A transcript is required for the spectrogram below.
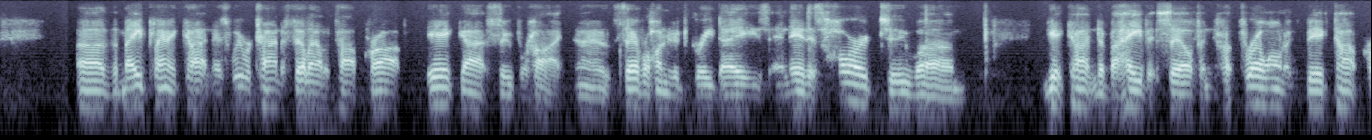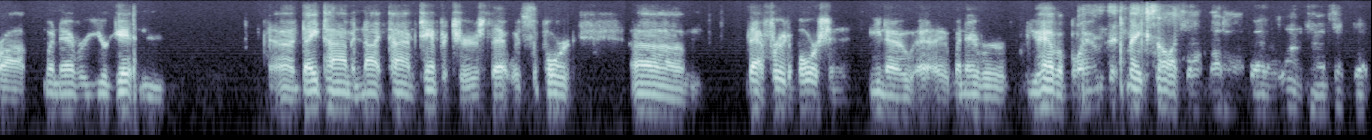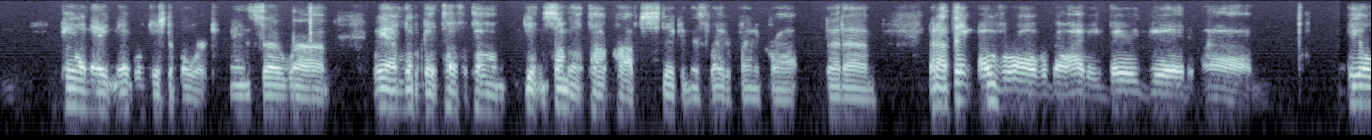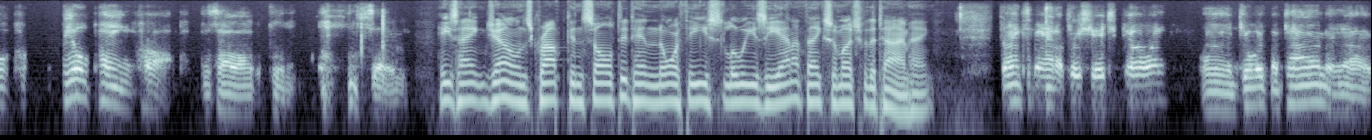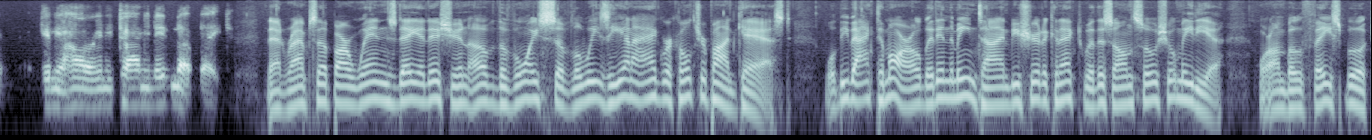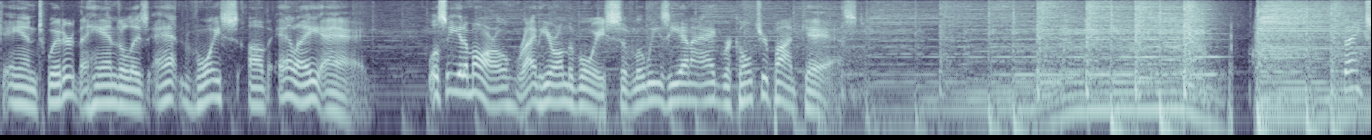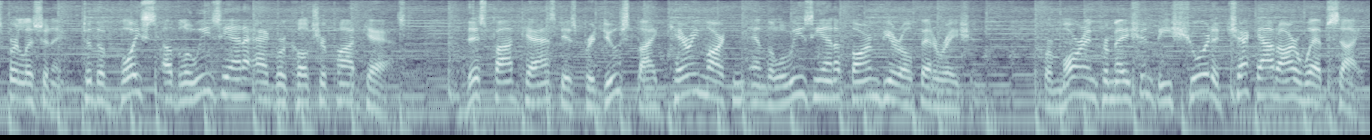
uh, the May planted cotton, as we were trying to fill out a top crop, it got super hot, uh, several hundred degree days, and it is hard to um, get cotton to behave itself and throw on a big top crop whenever you're getting uh, daytime and nighttime temperatures that would support um, that fruit abortion. You know, uh, whenever you have a bloom that makes like that, that hot weather, a lot of times it doesn't pollinate and it will just abort. And so uh, we had a little bit tougher time getting some of that top crop to stick in this later planted crop. But um, but I think overall we're going to have a very good uh, bill bill paying crop is how I would put it. so He's Hank Jones, crop consultant in Northeast Louisiana. Thanks so much for the time, Hank. Thanks, man. I appreciate you calling. I enjoyed my time, and uh, give me a holler anytime you need an update. That wraps up our Wednesday edition of the Voice of Louisiana Agriculture podcast. We'll be back tomorrow, but in the meantime, be sure to connect with us on social media. We're on both Facebook and Twitter. The handle is at Voice of LA Ag. We'll see you tomorrow, right here on the Voice of Louisiana Agriculture podcast. Thanks for listening to the Voice of Louisiana Agriculture podcast. This podcast is produced by Carey Martin and the Louisiana Farm Bureau Federation. For more information, be sure to check out our website,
